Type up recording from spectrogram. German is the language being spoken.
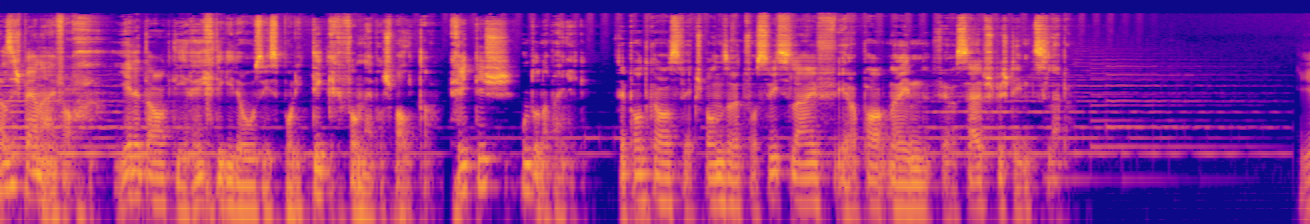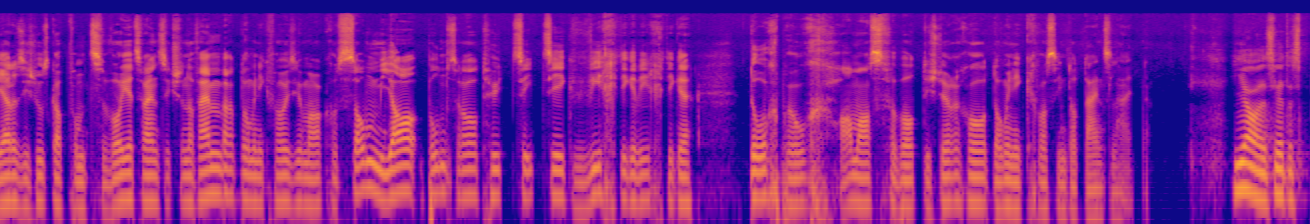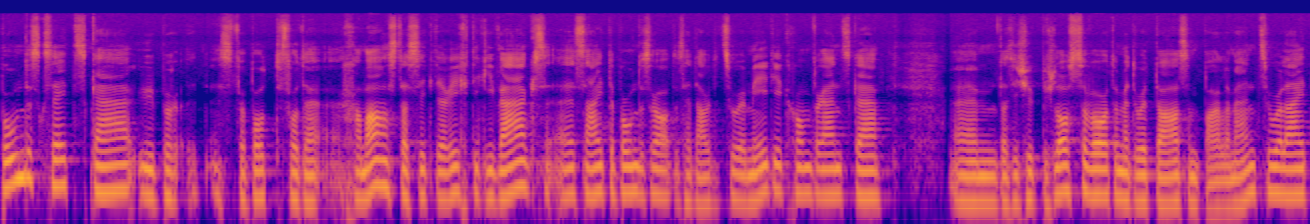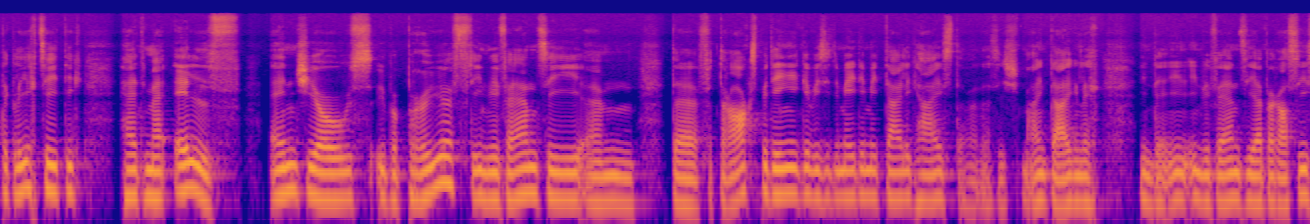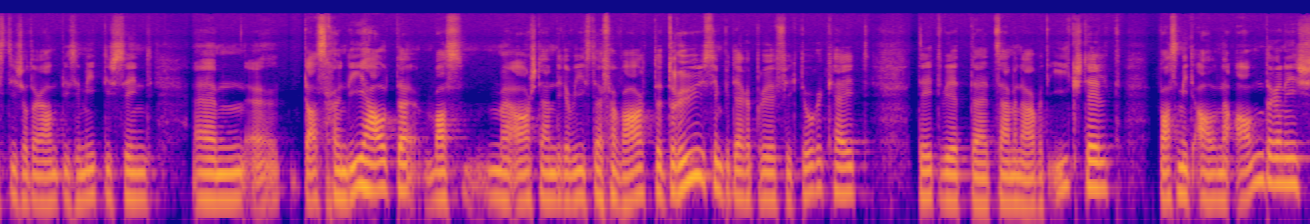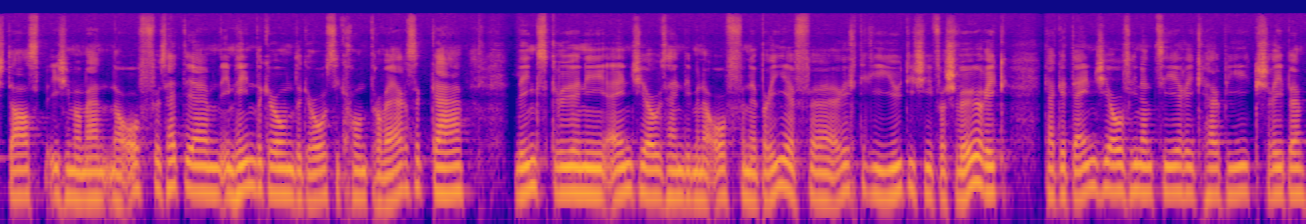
Das ist Bern einfach. Jeden Tag die richtige Dosis Politik vom Nebelspalter. Kritisch und unabhängig. Der Podcast wird gesponsert von Swiss Life, ihrer Partnerin für ein selbstbestimmtes Leben. Ja, das ist die Ausgabe vom 22. November. Dominik Feusi und Markus Somm. Ja, Bundesrat, heute Sitzung. Wichtige, wichtige Durchbruch. Hamas-Verbot ist durchgekommen. Dominik, was sind dort die Einzelheiten? Ja, es wird ein Bundesgesetz geben über das Verbot von der Hamas. Das ist der richtige Weg, äh, sagt der Bundesrat. Es hat auch dazu eine Medienkonferenz gegeben. Ähm, das ist heute beschlossen worden. Man tut das dem Parlament zuleiten. Gleichzeitig hat man elf NGOs überprüft, inwiefern sie ähm, die Vertragsbedingungen, wie sie in der Medienmitteilung heißt, das ist, meint eigentlich, in de, in, inwiefern sie eben rassistisch oder antisemitisch sind, ähm, äh, das können einhalten, was man anständigerweise erwarten. Drei sind bei dieser Prüfung durchgefallen. Dort wird die Zusammenarbeit eingestellt. Was mit allen anderen ist, das ist im Moment noch offen. Es hat ähm, im Hintergrund eine grosse Kontroverse gegeben. Linksgrüne NGOs haben in einem offenen Brief eine richtige jüdische Verschwörung gegen die NGO-Finanzierung herbeigeschrieben.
